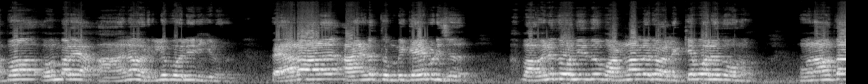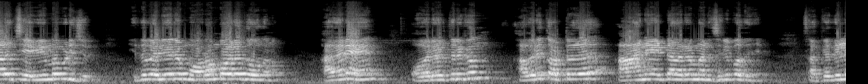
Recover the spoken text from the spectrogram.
അപ്പൊ അവൻ പറയാ ആന ഒരൽ പോലെ ഇരിക്കുന്നത് വേറെ ആൾ ആനയുടെ തുമ്പിക്കൈ പിടിച്ചത്. അപ്പൊ അവന് തോന്നിയത് വണ്ണുള്ള ഒരു ഒലക്ക പോലെ തോന്നും. മൂന്നാമത്തെ ആൾ ചെവിയുമ്പ പിടിച്ചു. ഇത് വലിയൊരു മുറം പോലെ തോന്നണം. അങ്ങനെ ഓരോരുത്തർക്കും അവർ തൊട്ടത് ആനയായിട്ട് അവരുടെ മനസ്സിൽ പതിഞ്ഞു. സത്യത്തിൽ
